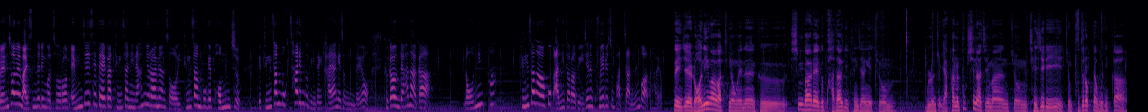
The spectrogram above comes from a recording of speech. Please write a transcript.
맨 처음에 말씀드린 것처럼 MZ 세대가 등산인에 합류를 하면서 이 등산복의 범주, 그 등산복 차림도 굉장히 다양해졌는데요. 그 가운데 하나가 러닝화? 등산화가 꼭 아니더라도 이제는 구애를 좀 받지 않는 것 같아요. 근데 이제 러닝화 같은 경우에는 그 신발의 그 바닥이 굉장히 좀 물론 좀 약간은 푹신하지만 좀 재질이 좀 부드럽다 보니까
